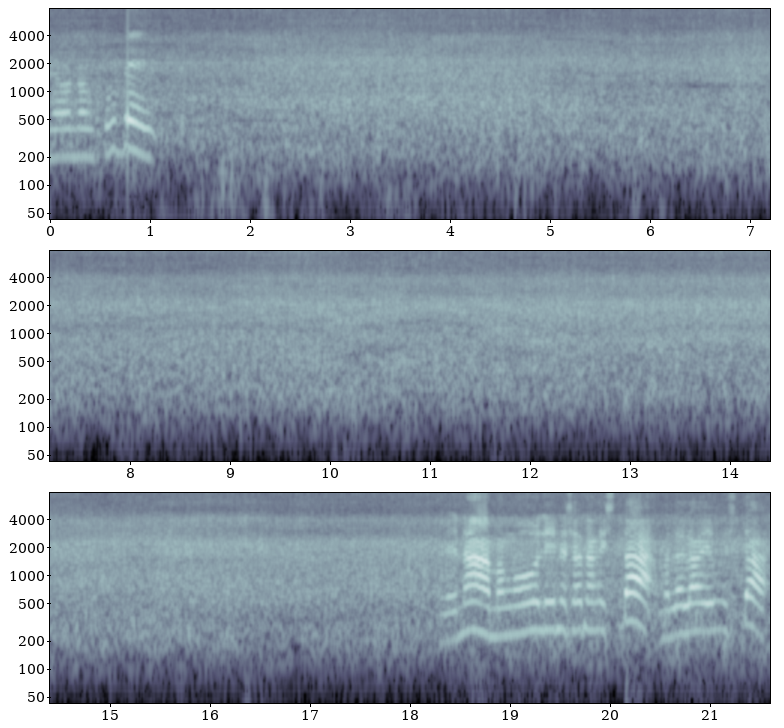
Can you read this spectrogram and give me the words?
ng tubig. Ayan na, manghuli na siya ng isda. Malala yung isda.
